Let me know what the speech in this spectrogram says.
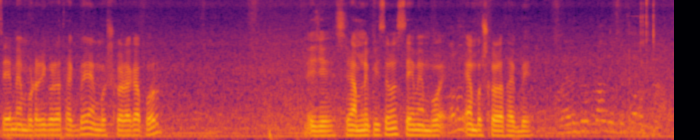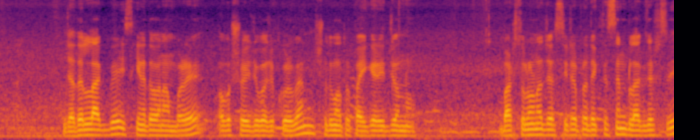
সেম এমব্রয়ডারি করা থাকবে এম্বস করা কাপড়। এই যে সামনে পিছনে সেম এম্বস করা থাকবে। যাদের লাগবে, স্ক্রিনে দেওয়া নাম্বারে অবশ্যই যোগাযোগ করবেন, শুধুমাত্র পাইকারির জন্য। বার্সেলোনা জার্সিটা আপনারা দেখতেছেন ব্ল্যাক জার্সি।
